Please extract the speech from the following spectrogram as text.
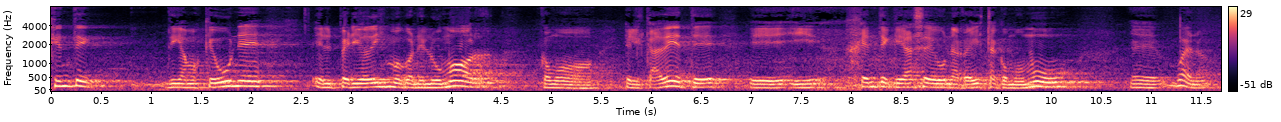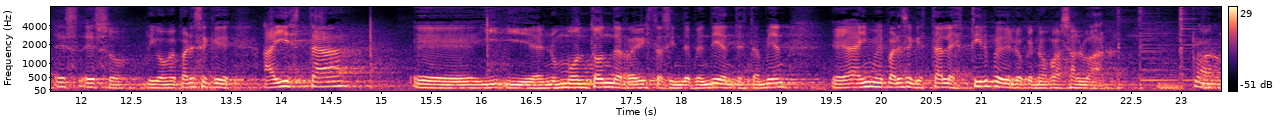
gente, digamos, que une el periodismo con el humor, como El Cadete, y gente que hace una revista como Mu. Eh, bueno, es eso. Digo, me parece que ahí está, eh, y, en un montón de revistas independientes también, eh, ahí me parece que está la estirpe de lo que nos va a salvar. Claro,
